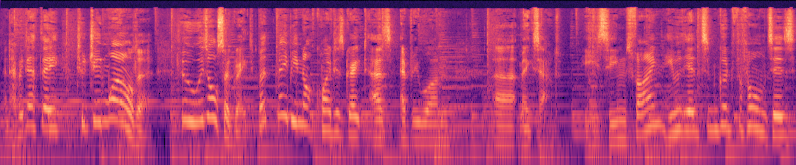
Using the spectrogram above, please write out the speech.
And happy death day to Gene Wilder, who is also great, but maybe not quite as great as everyone uh, makes out. He seems fine, he did some good performances,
